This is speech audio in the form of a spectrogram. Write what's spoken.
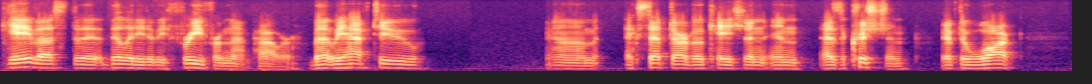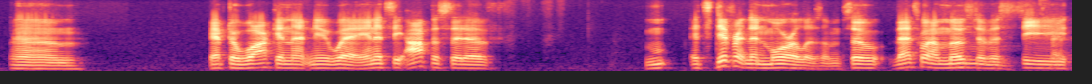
gave us the ability to be free from that power. But we have to um, accept our vocation in as a Christian. We have to walk. Um, we have to walk in that new way, and it's the opposite of. It's different than moralism. So that's why most of us mm, see okay.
